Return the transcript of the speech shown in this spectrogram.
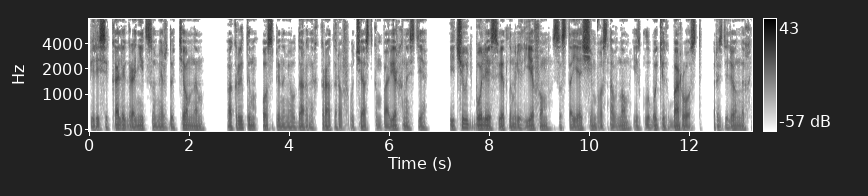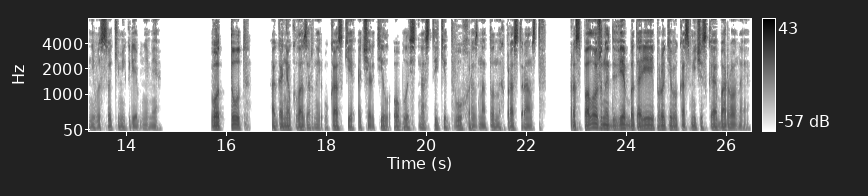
пересекали границу между темным, покрытым оспинами ударных кратеров участком поверхности и чуть более светлым рельефом, состоящим в основном из глубоких борозд, разделенных невысокими гребнями. Вот тут Огонек лазерной указки очертил область на стыке двух разнотонных пространств. Расположены две батареи противокосмической обороны.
